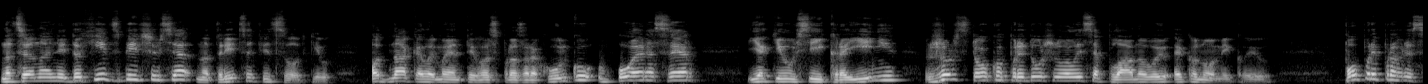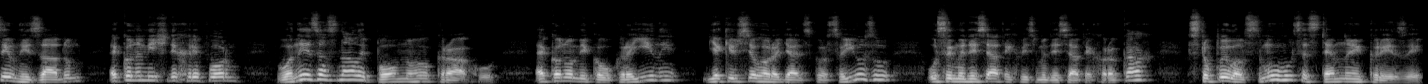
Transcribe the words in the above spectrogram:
національний дохід збільшився на 30%. Однак елементи госпрозрахунку в УРСР, як і у всій країні, жорстоко придушувалися плановою економікою. Попри прогресивний задум економічних реформ, вони зазнали повного краху. Економіка України, як і всього Радянського Союзу, у 70-80-х роках вступила в смугу системної кризи.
